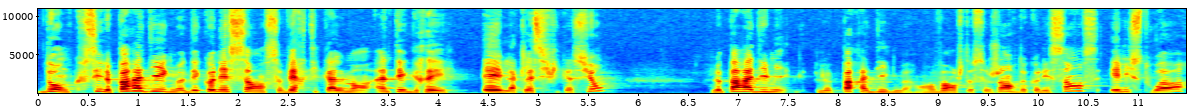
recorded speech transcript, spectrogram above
Donc, si le paradigme des connaissances verticalement intégrées est la classification, le paradigme, en revanche, de ce genre de connaissances est l'histoire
